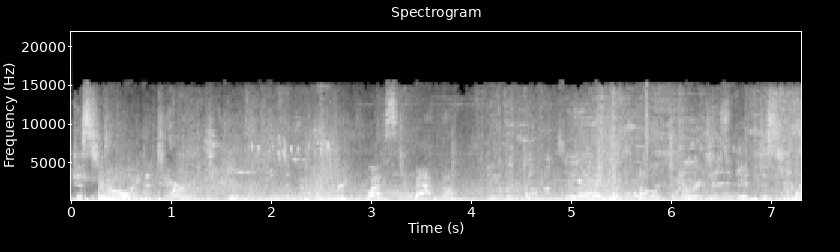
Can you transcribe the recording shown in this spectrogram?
Destroyed a turret! Request backup! Our turret has been destroyed!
